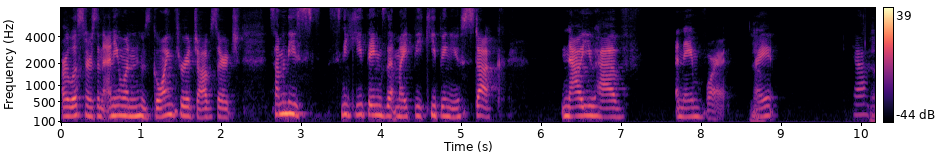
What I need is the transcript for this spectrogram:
our listeners and anyone who's going through a job search some of these sneaky things that might be keeping you stuck now you have a name for it yeah. right? Yeah. yeah.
